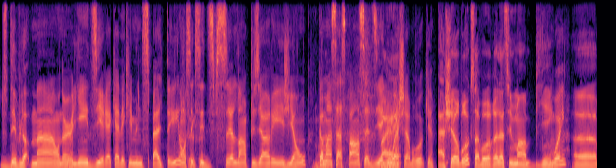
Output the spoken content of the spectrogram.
du développement, on a un lien direct avec les municipalités. On sait que c'est difficile dans plusieurs régions. Comment ça se passe, Diego, Ben, à Sherbrooke? À Sherbrooke, ça va relativement bien. Oui, Euh,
